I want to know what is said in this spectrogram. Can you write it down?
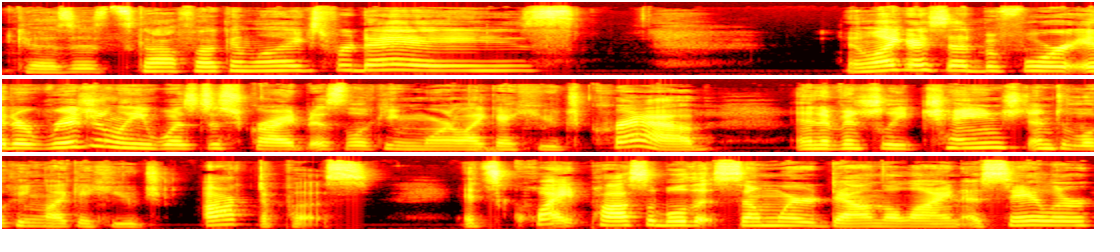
because it's got fucking legs for days. And like I said before, it originally was described as looking more like a huge crab and eventually changed into looking like a huge octopus. It's quite possible that somewhere down the line a sailor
